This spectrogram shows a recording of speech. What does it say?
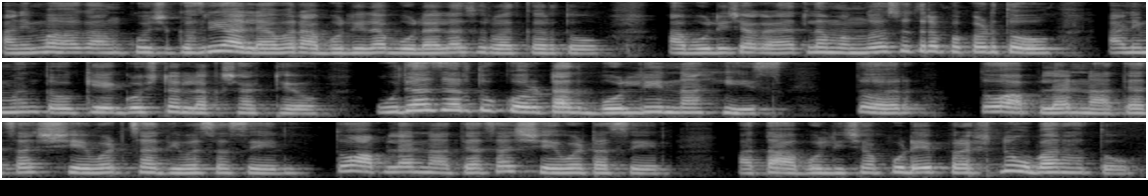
आणि मग अंकुश घरी आल्यावर आबोलीला बोलायला सुरुवात करतो. आबोलीच्या गळ्यातलं मंगळसूत्र पकडतो आणि म्हणतो की एक गोष्ट लक्षात ठेव. उद्या जर तू कोर्टात बोलली नाहीस तर तो आपल्या नात्याचा शेवटचा दिवस असेल. तो आपल्या नात्याचा शेवट असेल. आता आबोलीच्या पुढे प्रश्न उभा राहतो.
